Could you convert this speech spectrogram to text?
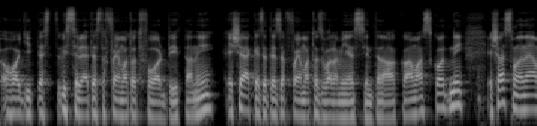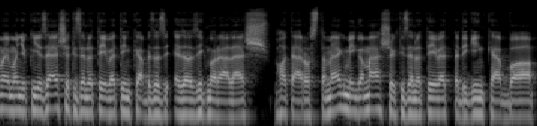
hogy itt ezt, vissza lehet ezt a folyamatot fordítani, és elkezdett ez a folyamathoz valamilyen szinten alkalmazkodni, és azt mondanám, hogy mondjuk hogy az első 15 évet inkább ez az, ez az ignorálás határozta meg, míg a második 15 évet pedig inkább a,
